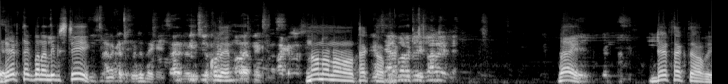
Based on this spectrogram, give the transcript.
ডেট থাকবে না লিপস্টিক খুলেন। না। না না থাকতে হবে। রাইট ডেট থাকতে হবে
